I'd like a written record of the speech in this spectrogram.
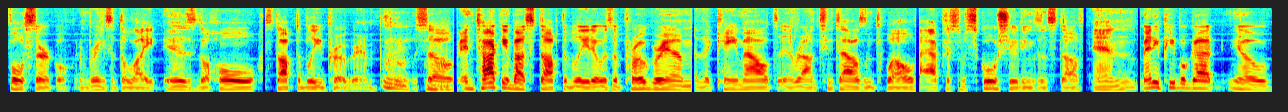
full circle and brings it to light is the whole stop the bleed program Mm, so, in talking about Stop the Bleed, it was a program that came out around 2012 after some school shootings and stuff. And many people got, you know,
